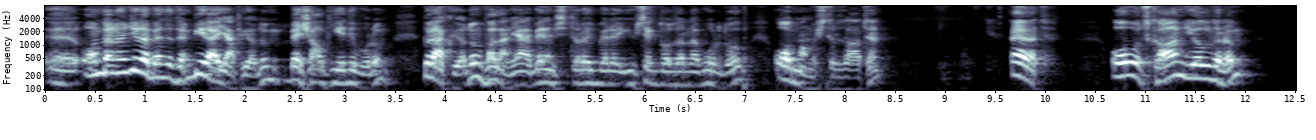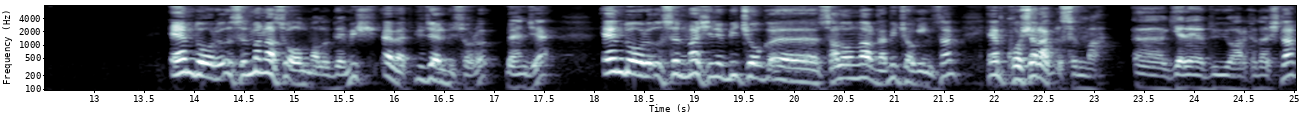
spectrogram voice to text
E, ondan önce de ben zaten bir ay yapıyordum. 5-6-7 vurum bırakıyordum falan. Yani benim steroid böyle yüksek dozlarla vurduğum olmamıştır zaten. Evet. Oğuz Kağan Yıldırım. En doğru ısınma nasıl olmalı demiş. Evet güzel bir soru bence. En doğru ısınma şimdi birçok e, salonlarda birçok insan hep koşarak ısınma e, gereği duyuyor arkadaşlar.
